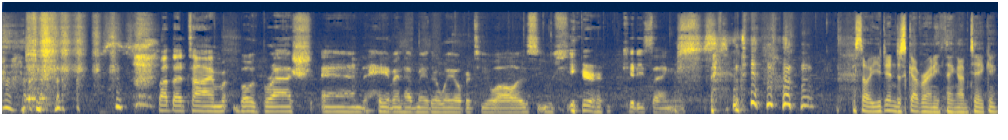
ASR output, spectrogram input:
About that time, both Brash and Haven have made their way over to you all as you hear Kitty saying this. So you didn't discover anything, I'm taking.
